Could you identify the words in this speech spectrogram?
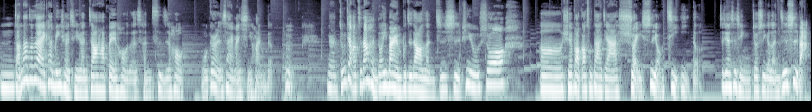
嗯，长大之后再来看《冰雪奇缘》，知道它背后的层次之后，我个人是还蛮喜欢的。嗯，那主角知道很多一般人不知道冷知识，譬如说，嗯，雪宝告诉大家水是有记忆的，这件事情就是一个冷知识吧。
